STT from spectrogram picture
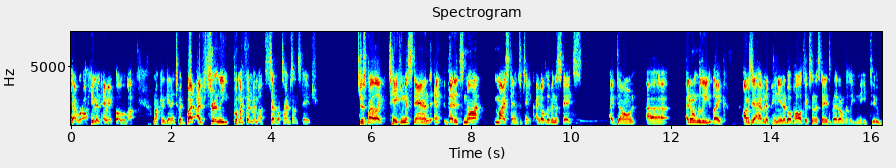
that we're all human. Anyway, blah blah blah. I'm not going to get into it, but I've certainly put my foot in my mouth several times on stage, just by like taking a stand. And that it's not my stand to take. I don't live in the states. I don't. Uh, I don't really like. Obviously, I have an opinion about politics in the states, but I don't really need to.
